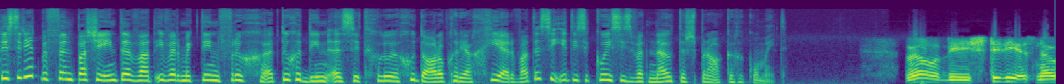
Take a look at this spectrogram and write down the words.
Die studie het bevind pasiënte wat Ivermectin vroeg uh, toegedien is, het glo goed daarop gereageer. Wat is die etiese kwessies wat nou ter sprake gekom het? Wel, die studie is nou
